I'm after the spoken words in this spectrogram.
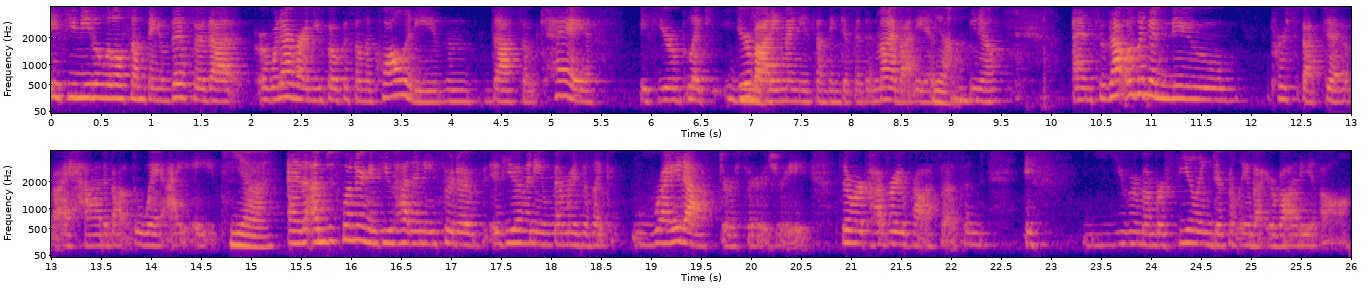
if you need a little something of this or that or whatever and you focus on the quality, then that's okay. If if you're like your Yeah. body might need something different than my body is, Yeah. you know. And so that was like a new perspective I had about the way I ate. yeah And I'm just wondering if you had any sort of, if you have any memories of like right after surgery, the recovery process, and if you remember feeling differently about your body at all.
